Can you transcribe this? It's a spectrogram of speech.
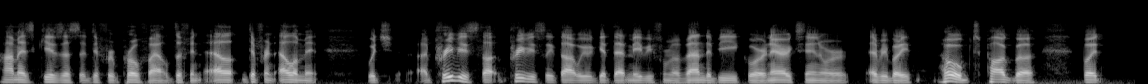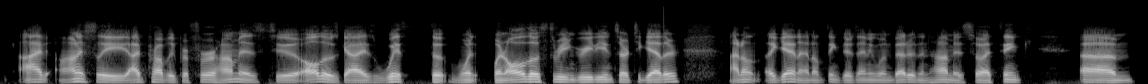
James gives us a different profile, different el- different element, which I previous thought previously thought we would get that maybe from a Van de Beek or an Eriksen or everybody hoped Pogba, but I honestly I'd probably prefer James to all those guys with the when when all those three ingredients are together. I don't again I don't think there's anyone better than James. So I think um,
